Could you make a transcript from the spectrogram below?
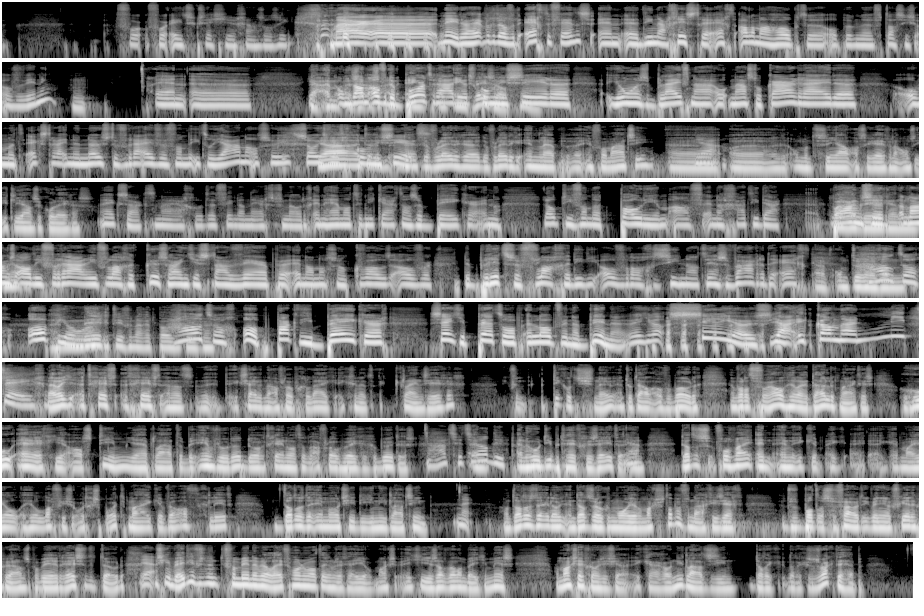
voor, voor één succesje gaan zoals ik. Maar eh, nee, daar heb ik het over de echte fans. En die na gisteren echt allemaal hoopten op een fantastische overwinning. Hm. En ja, Ja, en- om dan zelfs over de boordradio te 1-2 zelfs, ja. communiceren. Jongens, blijf na, naast elkaar rijden. Om het extra in de neus te wrijven van de Italianen of zoiets. Zoiets werd het- de, gecommuniceerd. de, de volledige, de volledige inlab eh, informatie. eh, Ja. eh, om het signaal af te geven naar onze Italiaanse collega's. Exact. Nou ja, goed, dat vind ik dan nergens voor nodig. En Hamilton die krijgt dan zijn beker en dan loopt hij van dat podium af en dan gaat hij daar langs, het, langs al die Ferrari-vlaggen kushandjes staan werpen en dan nog zo'n quote over de Britse vlaggen die hij overal gezien had. En ze waren er echt. En het omturnen Hou van toch op, jongen. negatieve naar het positieve. Hou toch op. Pak die beker, zet je pet op en loop weer naar binnen. Weet je wel? Serieus. Ja, ik kan daar niet tegen. Nou, weet je, het geeft, het geeft en dat, ik zei het na afloop gelijk, ik vind het kleinzerig. Ik vind het een tikkeltje sneu en totaal overbodig. En wat het vooral heel erg duidelijk maakt is hoe erg je als team je hebt laten beïnvloeden door hetgeen wat er de afgelopen weken gebeurd is. Nou, het zit wel diep. En hoe diep het heeft gezeten. Ja. En dat is volgens mij, en, en ik, heb, ik, ik heb maar heel, heel lafjes ooit gesport, maar ik heb wel altijd geleerd, dat is de emotie die je niet laat zien. Nee. Want dat is de en dat is ook het mooie van Max Verstappen vandaag, die zegt, het was Bottas zijn fout, ik weet niet of ik verkeerd heb gedaan, ze proberen het race te. Ja. Misschien weet hij van- van binnen wel, hij heeft gewoon wel tegen hem gezegd, hey joh, Max, weet je, je zat wel een beetje mis. Maar Max heeft gewoon gezegd, ja, ik ga gewoon niet laten zien dat ik, dat ik een zwakte heb.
